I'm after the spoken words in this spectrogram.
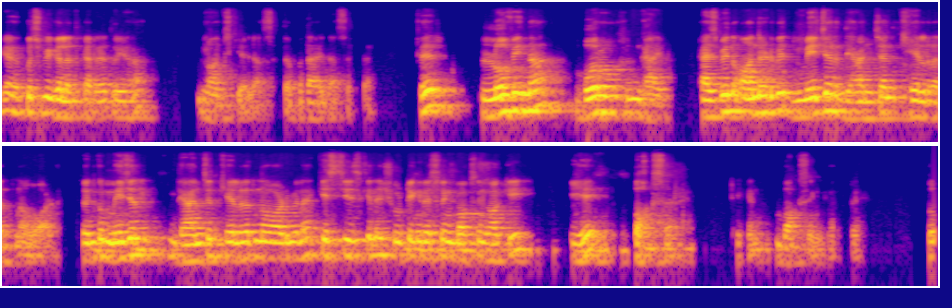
ठीक है? कुछ भी गलत कर रहे हैं तो यहाँ लॉन्च किया जा सकता है, बताया जा सकता है। फिर Lovlina Borgohain has been honoured with major Dhyan Chand Khel Ratna award तो इनको मेजर ध्यानचंद खेल रत्न अवार्ड मिला है। किस चीज़ के लिए? शूटिंग रेसलिंग बॉक्सिंग हॉकी ये बॉक्सर है। ठीक है ना? बॉक्सिंग करते हैं। तो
